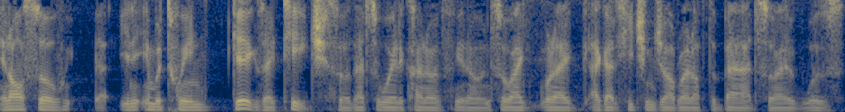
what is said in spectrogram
and also uh, in, in between gigs, I teach, so that's a way to kind of you know. And so I when I I got a teaching job right off the bat, so I was,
